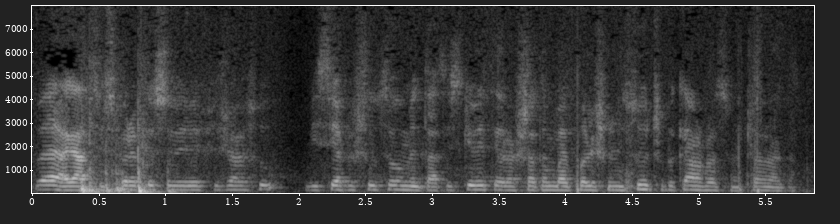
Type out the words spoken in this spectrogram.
Beh ragazzi, spero che questo video vi sia piaciuto, commentate, iscrivetevi, lasciate un bel pollice in su, ci becchiamo alla prossima, ciao raga.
